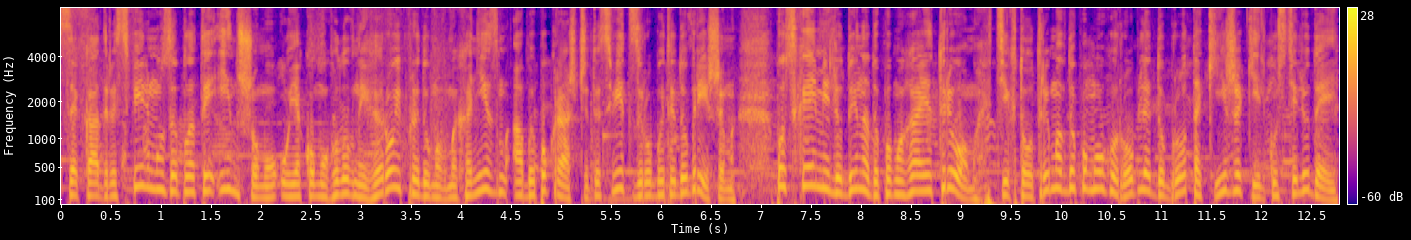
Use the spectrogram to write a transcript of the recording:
Це кадри з фільму «Заплати іншому», у якому головний герой придумав механізм, аби покращити світ, зробити добрішим. По схемі людина допомагає трьом. Ті, хто отримав допомогу, роблять добро такій же кількості людей.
